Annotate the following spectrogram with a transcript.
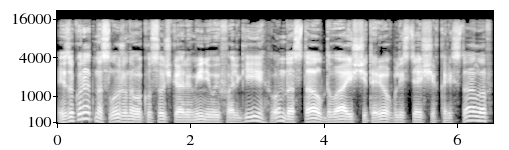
Из аккуратно сложенного кусочка алюминиевой фольги он достал два из четырех блестящих кристаллов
